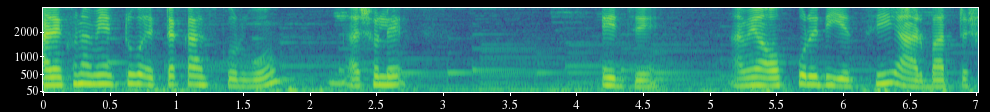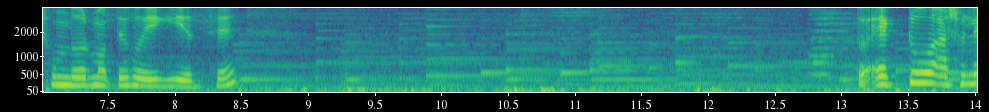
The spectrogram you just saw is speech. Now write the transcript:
আর এখন আমি একটু, একটা কাজ করব। আসলে এই যে, আমি অফ করে দিয়েছি আর বাতটা সুন্দর মতো হয়ে গিয়েছে। একটু আসলে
